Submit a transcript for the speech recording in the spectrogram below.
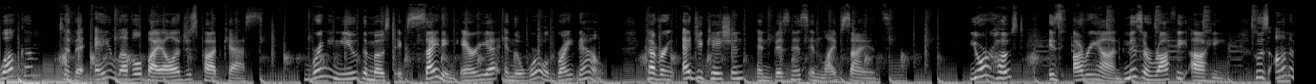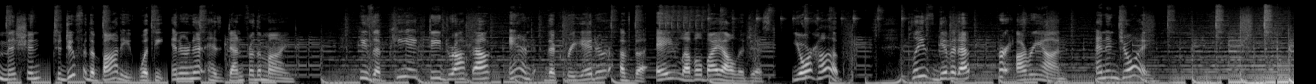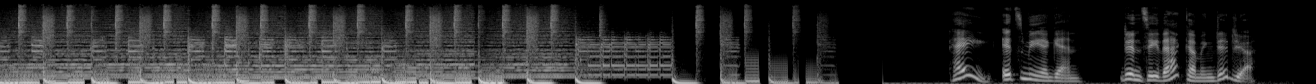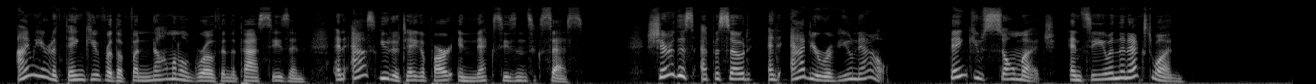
Welcome to the A Level Biologist Podcast, bringing you the most exciting area in the world right now, covering education and business in life science. Your host is Ariane Mirzarafie Ahi, who's on a mission to do for the body what the internet has done for the mind. He's a PhD dropout and the creator of the A Level Biologist, your hub. Please give it up for Ariane and enjoy. Hey, it's me again. Didn't see that coming, did ya? I'm here to thank you for the phenomenal growth in the past season and ask you to take a part in next season's success. Share this episode and add your review now. Thank you so much and see you in the next one.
